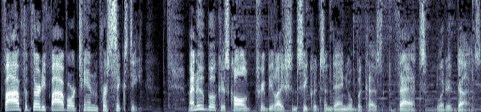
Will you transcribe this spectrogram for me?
Five for 35 or 10 for 60. My new book is called Tribulation Secrets in Daniel because that's what it does.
